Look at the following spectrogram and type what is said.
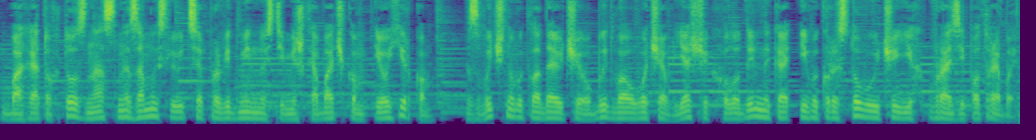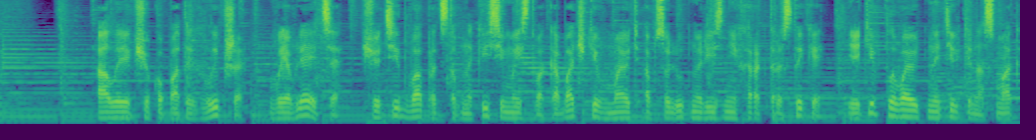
Багато хто з нас не замислюється про відмінності між кабачком і огірком, звично викладаючи обидва овоча в ящик холодильника і використовуючи їх в разі потреби. Але якщо копати глибше, виявляється, що ці два представники сімейства кабачків мають абсолютно різні характеристики, які впливають не тільки на смак,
